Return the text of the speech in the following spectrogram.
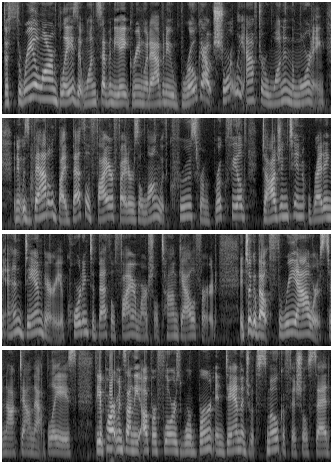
The three-alarm blaze at 178 Greenwood Avenue broke out shortly after 1 in the morning, and it was battled by Bethel firefighters along with crews from Brookfield, Doddingtown, Redding, and Danbury, according to Bethel Fire Marshal Tom Galliford. It took about three hours to knock down that blaze. The apartments on the upper floors were burnt and damaged with smoke, officials said,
